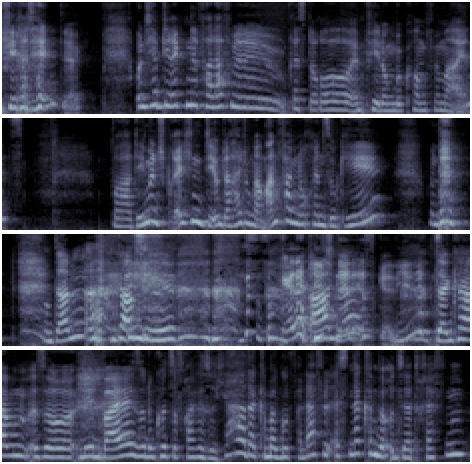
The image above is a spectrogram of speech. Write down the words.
Vierer Date, ja. Und ich habe direkt eine Falafel-Restaurant-Empfehlung bekommen für mal eins war dementsprechend die Unterhaltung am Anfang noch ganz okay. Und dann, und dann äh, kam die. das ist relativ Frage. schnell eskaliert. Dann kam so nebenbei so eine kurze Frage: so, ja, da kann man gut Falafel essen, da können wir uns ja treffen.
